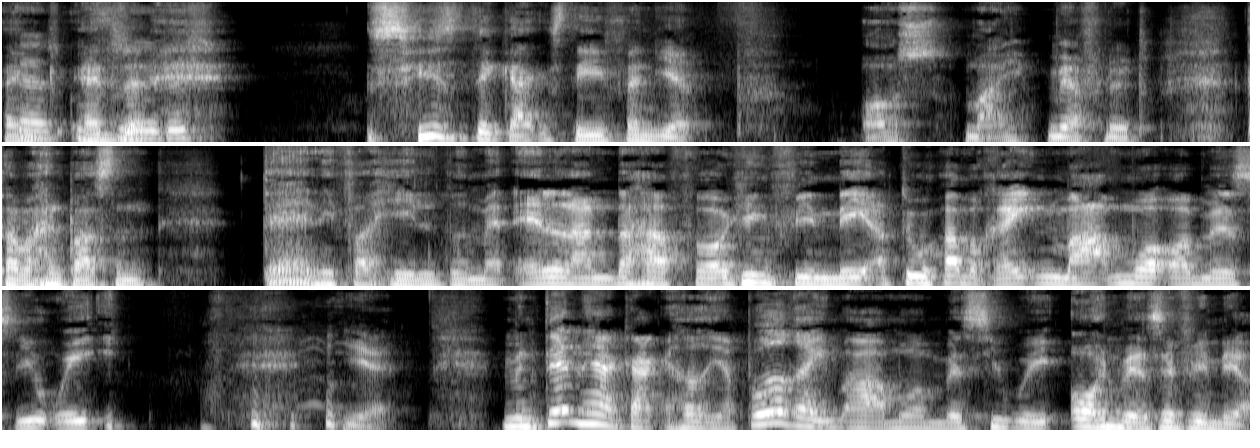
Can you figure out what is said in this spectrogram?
der han, skulle han, flyttes. sidste gang Stefan hjalp os, mig, med at flytte, der var han bare sådan, Danny for helvede, men alle andre har fucking finer, du har ren marmor og massiv E. ja, men den her gang havde jeg både ren marmor, massiv E og en masse finer.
